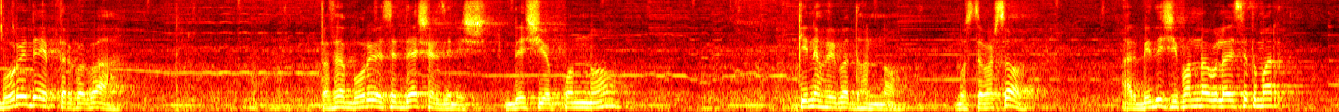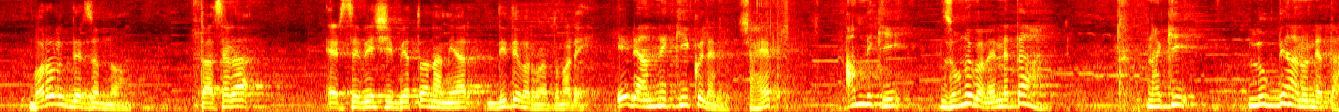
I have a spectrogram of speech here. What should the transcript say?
বড়ই দিয়ে ইফতার করবা? তাছাড়া বড়ই হয়েছে দেশের জিনিস। দেশীয় পণ্য কিনে হইবা ধন্য। বুঝতে পারছ? আর বিদেশি পণ্যগুলো হচ্ছে তোমার বড় লোকদের জন্য। তাছাড়া এর চেয়ে বেশি বেতন আমি আর দিতে পারব না তোমারে। এটা আপনি কি করলেন সাহেব? আপনি কি জনগণের নেতা? নাকি লোক দেহানো নেতা?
